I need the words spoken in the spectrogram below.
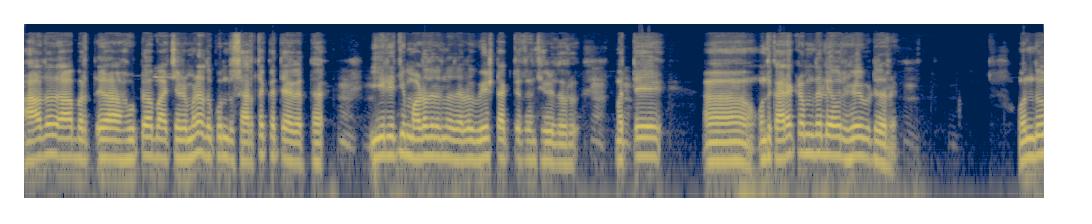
ಆದ ಆ ಬರ್ತ ಹುಟ್ಟು ಹಬ್ಬ ಆಚರಣೆ ಮಾಡಿ ಅದಕ್ಕೊಂದು ಸಾರ್ಥಕತೆ ಆಗತ್ತ. ಈ ರೀತಿ ಮಾಡೋದ್ರಿಂದ ಅದೆಲ್ಲ ವೇಸ್ಟ್ ಆಗ್ತೈತೆ ಅಂತ ಹೇಳಿದವರು. ಮತ್ತೆ ಆ, ಒಂದು ಕಾರ್ಯಕ್ರಮದಲ್ಲಿ ಅವ್ರು ಹೇಳ್ಬಿಟ್ಟಿದ್ದಾರೆ. ಒಂದು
